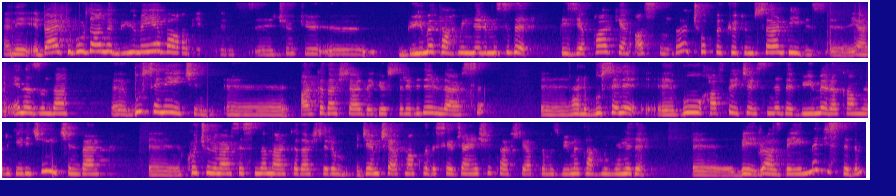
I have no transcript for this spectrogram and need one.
Hani belki buradan da büyümeye bağlayabiliriz. Çünkü büyüme tahminlerimizi de biz yaparken aslında çok da kötümser değiliz. Yani en azından bu sene için arkadaşlar da gösterebilirlerse hani bu sene bu hafta içerisinde de büyüme rakamları geleceği için ben e, Koç Üniversitesi'nden arkadaşlarım Cem Çakmaklı ve Sevcan Yeşiltaş'la yaptığımız büyüme tahminlerine de e, biraz değinmek istedim.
